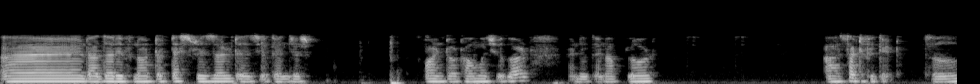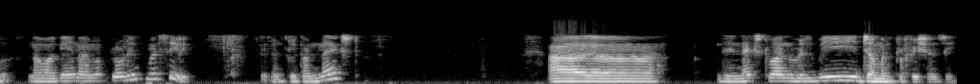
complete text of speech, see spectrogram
And other if not a test result is you can just point out how much you got and you can upload a certificate. So now again I'm uploading my CV so you can click on next. Uh, the next one will be German proficiency.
